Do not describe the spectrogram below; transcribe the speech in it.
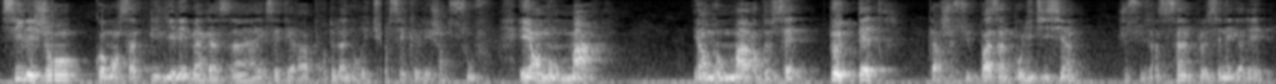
si les gens commencent à piller les magasins, etc., pour de la nourriture, c'est que les gens souffrent et en ont marre. Et en ont marre de cette, peut-être, car je ne suis pas un politicien, je suis un simple Sénégalais,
